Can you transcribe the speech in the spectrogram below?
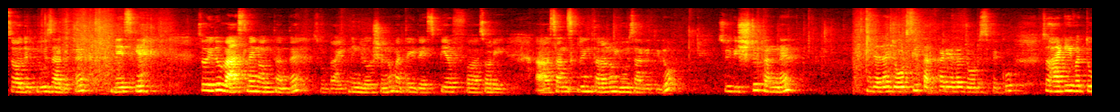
ಸೊ ಅದಕ್ಕೆ ಯೂಸ್ ಆಗುತ್ತೆ. ಬೇಸಿಗೆ ಸೊ ಇದು ವ್ಯಾಸ್ಲೈನ್ ಅಂತಂದರೆ ಸೊ ಬ್ರೈಟ್ನಿಂಗ್ ಲೋಷನು ಮತ್ತು ಇದು S P F sorry sunscreen ಥರನೂ ಯೂಸ್ ಆಗುತ್ತೆ ಇದು. ಸೊ ಇದಿಷ್ಟು ತಂದೆ. ಇದೆಲ್ಲ ಜೋಡಿಸಿ, ತರಕಾರಿ ಎಲ್ಲ ಜೋಡಿಸ್ಬೇಕು. ಸೊ ಹಾಗೆ ಇವತ್ತು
